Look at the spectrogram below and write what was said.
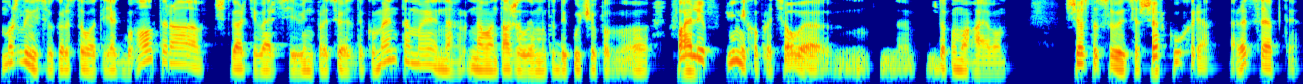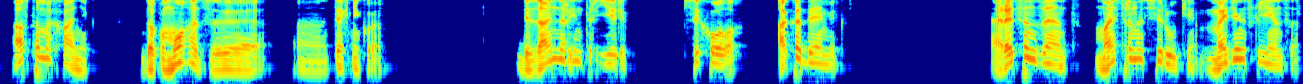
Можливість використовувати як бухгалтера. В четвертій версії він працює з документами, навантажили йому туди кучу е, файлів, він їх опрацьовує, е, допомагає вам. Що стосується шеф-кухаря, рецепти, автомеханік, допомога з технікою, дизайнер інтер'єрів, психолог, академік, рецензент, майстер на всі руки, медіаінфлюєнсер.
